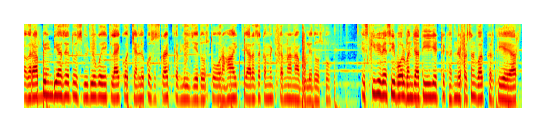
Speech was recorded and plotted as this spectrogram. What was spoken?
अगर आप भी इंडिया से तो इस वीडियो को एक लाइक और चैनल को सब्सक्राइब कर लीजिए दोस्तों और हाँ एक प्यारा सा कमेंट करना ना भूलें दोस्तों। इसकी भी वैसी बॉल बन जाती है, ये ट्रिक हंड्रेड परसेंट वर्क करती है यार।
